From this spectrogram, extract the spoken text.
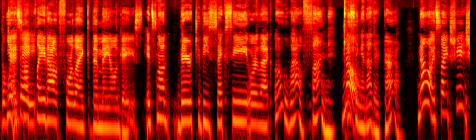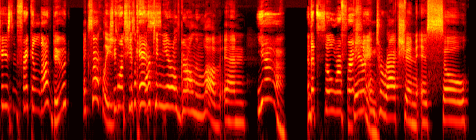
the way yeah, it's they not played out for like the male gaze. It's not there to be sexy or like, oh wow, fun No. kissing another girl. No, it's like she she's in freaking love, dude. exactly She wants she's to a 14 year old girl in love and Yeah, and that's so refreshing. their interaction is so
